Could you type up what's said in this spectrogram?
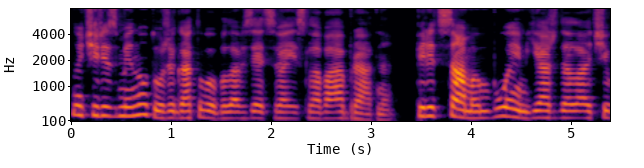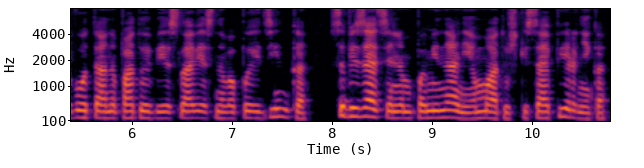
но через минуту уже готова была взять свои слова обратно. Перед самым боем я ждала чего-то наподобие словесного поединка с обязательным поминанием матушки соперника,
